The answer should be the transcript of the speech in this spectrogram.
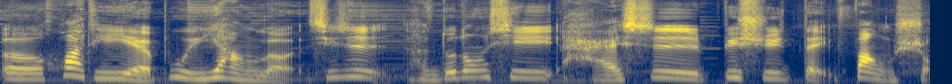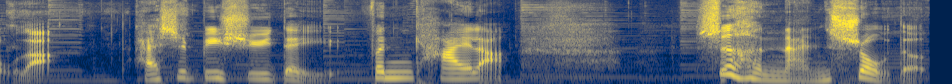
呃，话题也不一样了。其实很多东西还是必须得放手啦，还是必须得分开啦，是很难受的，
